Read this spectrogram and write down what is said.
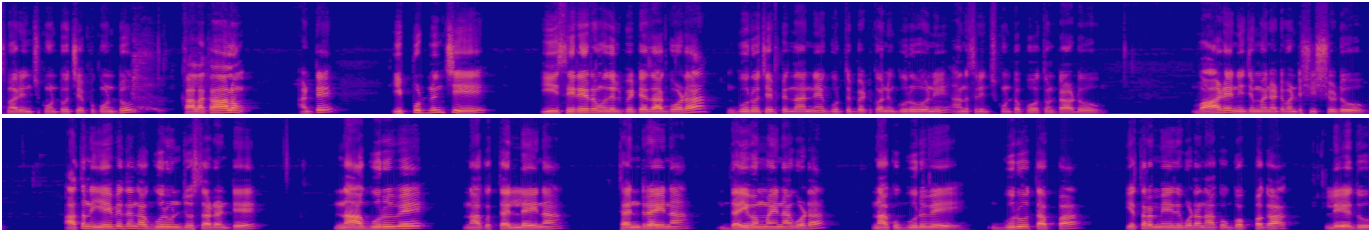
స్మరించుకుంటూ చెప్పుకుంటూ కలకాలం అంటే ఇప్పటి నుంచి ఈ శరీరం వదిలిపెట్టేదాకా కూడా గురువు చెప్పిన దాన్నే గుర్తుపెట్టుకొని గురువుని అనుసరించుకుంటూ పోతుంటాడు. వాడే నిజమైనటువంటి శిష్యుడు. అతను ఏ విధంగా గురువుని చూస్తాడంటే నా గురువే నాకు తల్లి అయినా తండ్రి అయినా దైవమైనా కూడా నాకు గురువే. గురువు తప్ప ఇతర మీద కూడా నాకు గొప్పగా లేదు.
